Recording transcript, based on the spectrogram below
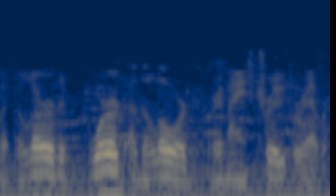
but the word of the Lord remains true forever.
